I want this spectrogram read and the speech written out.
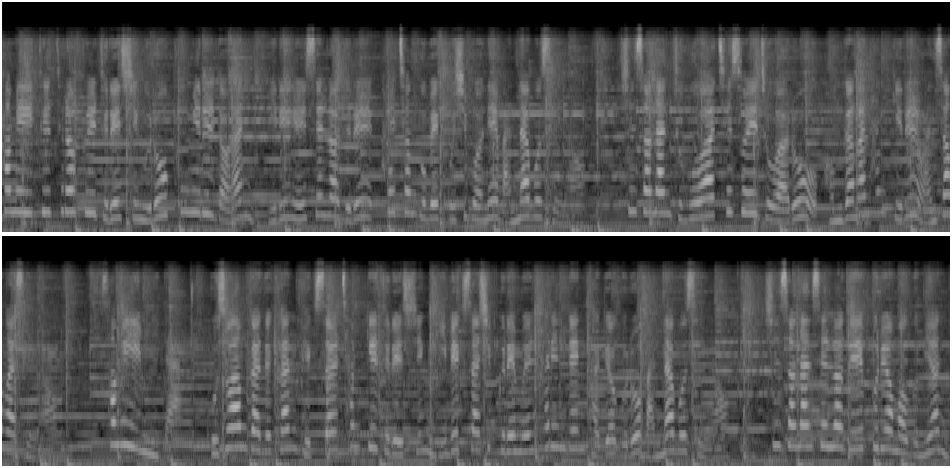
카메이트 트러플 드레싱으로 풍미를 더한 1일1 샐러드를 8,990원에 만나보세요. 신선한 두부와 채소의 조화로 건강한 한 끼를 완성하세요. 3위입니다. 고소함 가득한 백설 참깨 드레싱 240g을 할인된 가격으로 만나보세요. 신선한 샐러드에 뿌려 먹으면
